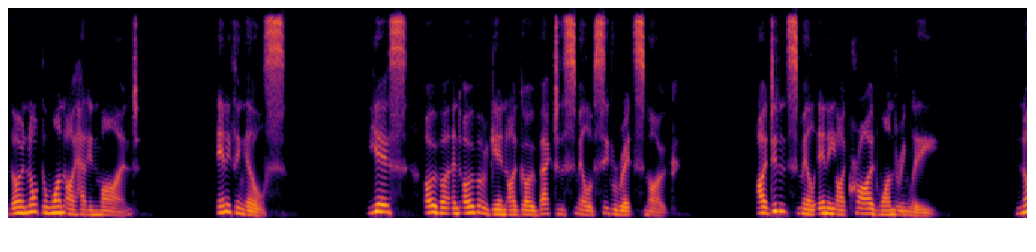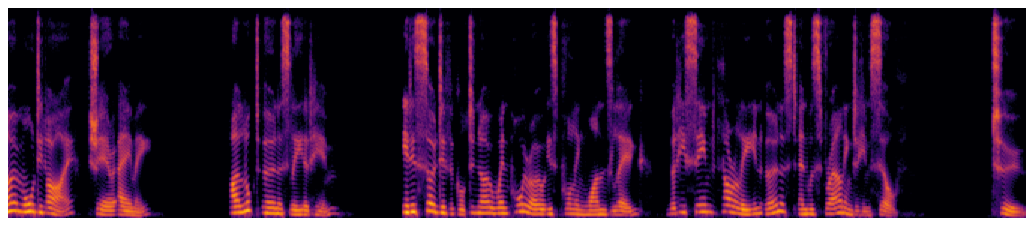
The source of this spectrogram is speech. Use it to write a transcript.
though not the one I had in mind. Anything else? Yes, over and over again I go back to the smell of cigarette smoke. I didn't smell any, I cried wonderingly. No more did I, cher ami. I looked earnestly at him. It is so difficult to know when Poirot is pulling one's leg, but he seemed thoroughly in earnest and was frowning to himself. 2.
